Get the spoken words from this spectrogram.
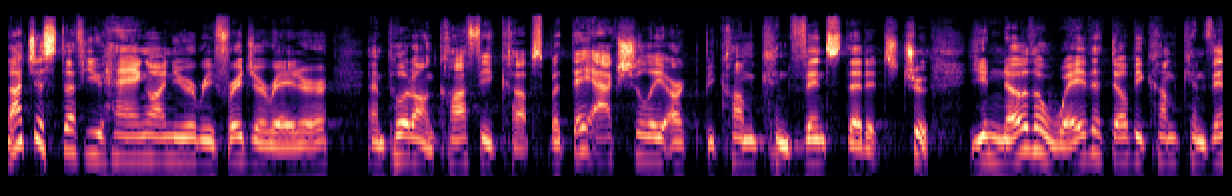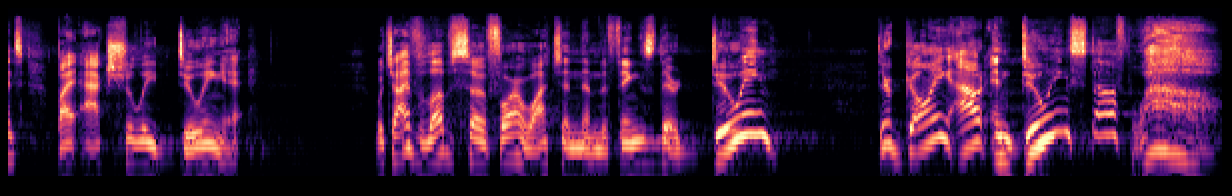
Not just stuff you hang on your refrigerator and put on coffee cups, but they actually are become convinced that it's true. You know the way that they'll become convinced by actually doing it. Which I've loved so far watching them, the things they're doing. They're going out and doing stuff. Wow.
